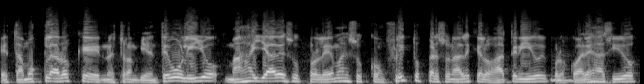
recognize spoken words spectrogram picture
estamos claros que nuestro ambiente bolillo, más allá de sus problemas y sus conflictos personales que los ha tenido y por los cuales ha sido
